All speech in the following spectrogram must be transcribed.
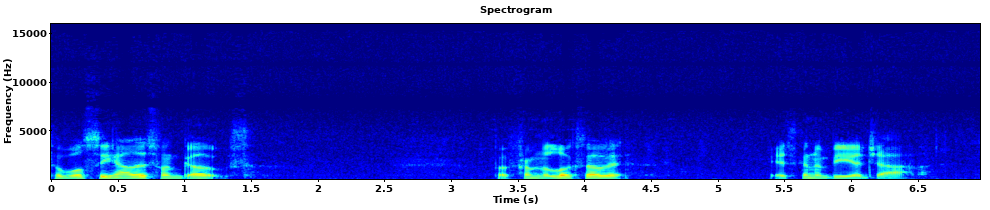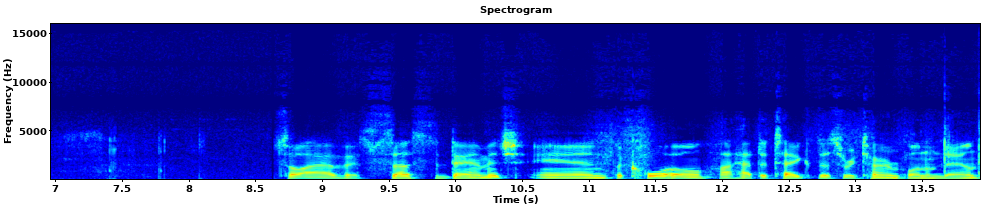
So we'll see how this one goes. But from the looks of it, it's going to be a job. So I have assessed the damage and the coil, I had to take this return plenum down.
